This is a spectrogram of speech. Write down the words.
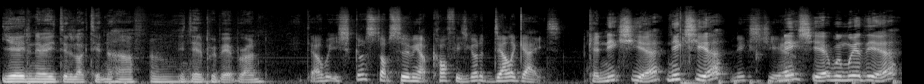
Yeah, he didn't. He did like ten and a half. Oh. He did a pretty big run. Albert, you've got to stop serving up coffees. You've got to delegate. Okay, next year, next year, Next year, next year when we're there,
